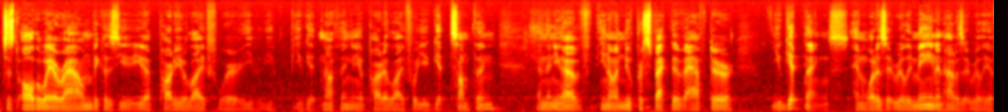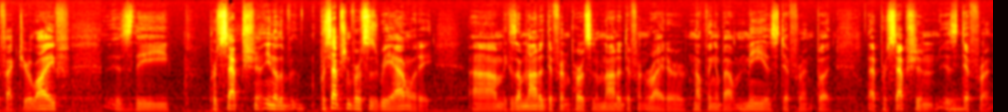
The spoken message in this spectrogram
just all the way around because you, you have part of your life where you, you, you get nothing and you have part of life where you get something and then you have you know a new perspective after you get things and what does it really mean and how does it really affect your life is the perception you know the perception versus reality. Um, because i'm not a different person i'm not a different writer nothing about me is different but that perception is different.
